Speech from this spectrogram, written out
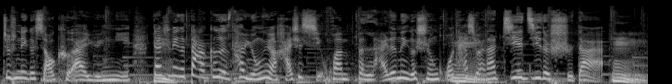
就是那个小可爱云妮，但是那个大个子他永远还是喜欢本来的那个生活，他喜欢他街机的时代。嗯。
